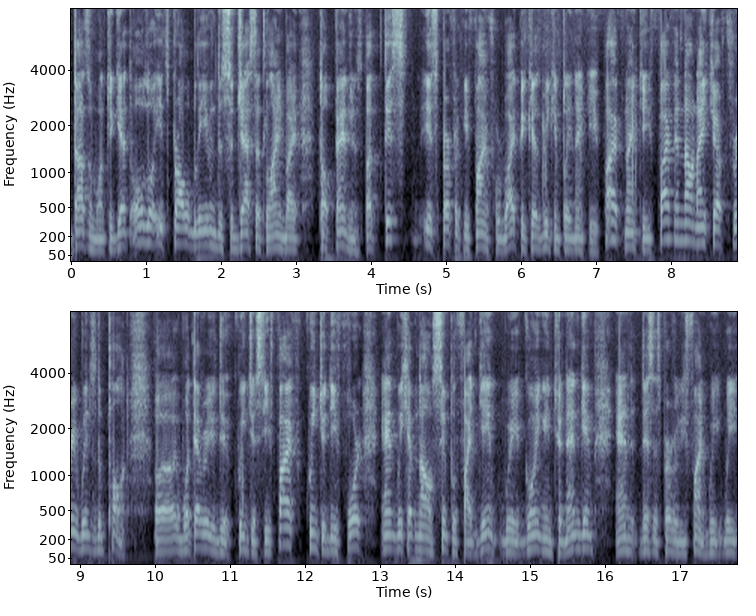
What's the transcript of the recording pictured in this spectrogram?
doesn't want to get, although it's probably even the suggested line by top engines. But this is perfectly fine for white because because we can play knight to e5, knight to e5, and now knight to f3 wins the pawn. Uh, whatever you do, queen to c5, queen to d4, and we have now simplified game. We're going into an endgame, and this is perfectly fine. We, we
